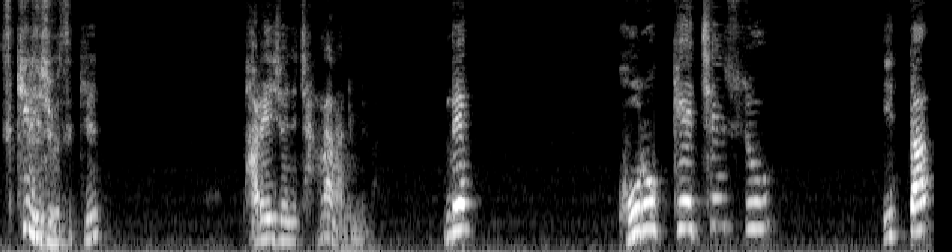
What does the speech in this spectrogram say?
스킬이죠 스킬 바레이션이 장난 아닙니다. 근데 그렇게 칠 수 있다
